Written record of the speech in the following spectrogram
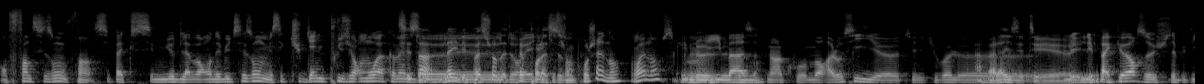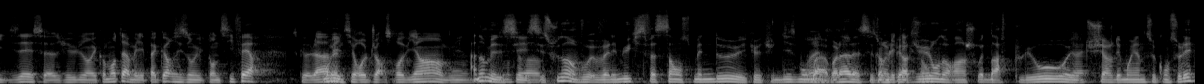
en, en fin de saison, enfin, c'est pas que c'est mieux de l'avoir en début de saison, mais c'est que tu gagnes plusieurs mois quand même. C'est ça. de- Là, il est pas sûr d'être prêt pour la saison prochaine. hein. Ouais, non, c'est Et Le- le- bah, ça te met un coup au moral aussi. euh, tu, tu vois le. Ah bah là, ils étaient, euh, Les, Packers, je sais plus qui disait, j'ai lu dans les commentaires, mais les Packers, ils ont eu le temps de s'y faire. Parce que là, Oui. même si Rogers revient. Bon, Ah non, mais c'est soudain. Il valait mieux qu'il se fasse ça en semaine 2 et que tu te dises, bon, Ouais, bah voilà, la saison est Texans. on aura un choix de draft plus haut et Ouais. tu cherches des moyens de se consoler.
